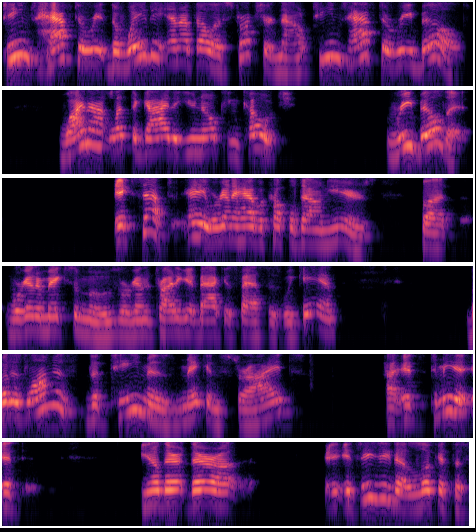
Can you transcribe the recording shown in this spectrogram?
teams have to, re- the way the NFL is structured now, teams have to rebuild. Why not let the guy that you know can coach rebuild it? Except, hey, we're going to have a couple down years, but we're going to make some moves. We're going to try to get back as fast as we can but as long as the team is making strides, uh, it to me it, it you know there there are it's easy to look at the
